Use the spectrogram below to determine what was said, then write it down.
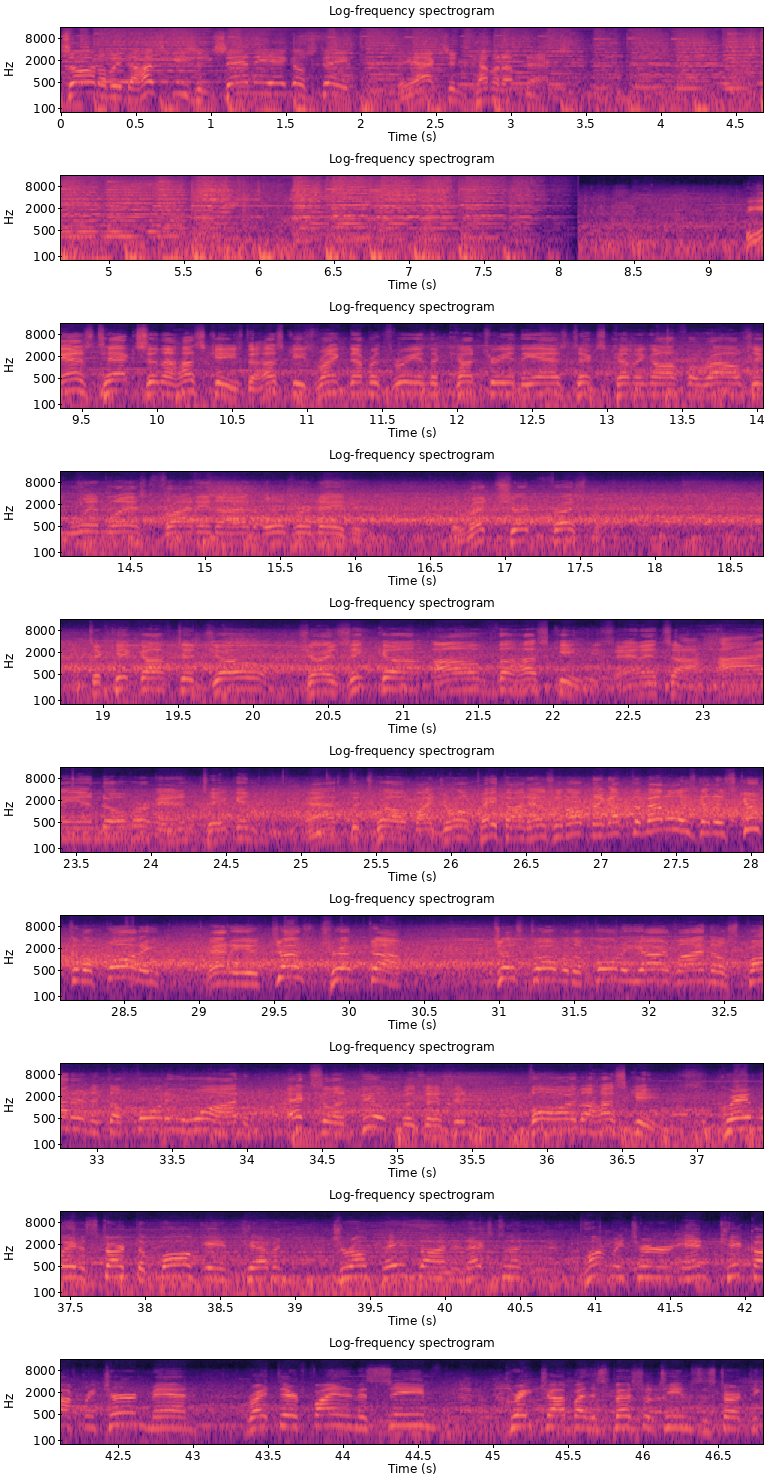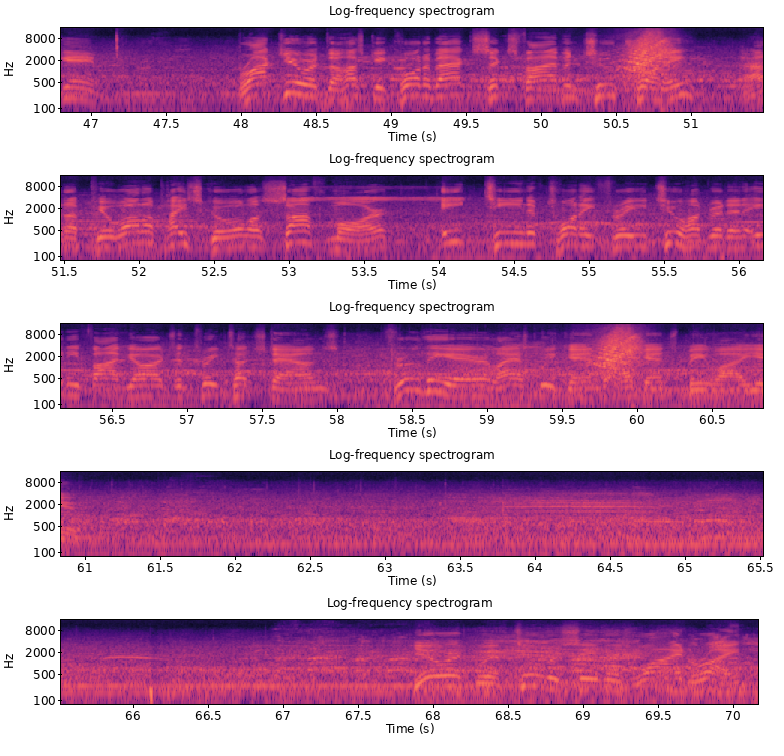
So it'll be the Huskies and San Diego State. The action coming up next. The Aztecs and the Huskies. The Huskies ranked number three in the country, and the Aztecs coming off a rousing win last Friday night over Navy. The redshirt freshman to kick off to Joe Jarzynka of the Huskies. And it's a high end over and taken at the 12 by Jerome Pathon. Has an opening up the middle. He's going to scoot to the 40. And he has just tripped up just over the 40-yard line. They'll spot it at the 41. Excellent field position for the Huskies. Great way to start the ball game, Kevin. Jerome Pathon, an excellent punt returner and kickoff return man right there finding the seam. Great job by the special teams to start the game. Brock Huard, the Husky quarterback, 6'5 and 220 out of Puyallup High School, a sophomore, 18 of 23, 285 yards and three touchdowns through the air last weekend against BYU. Huard with two receivers wide right.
